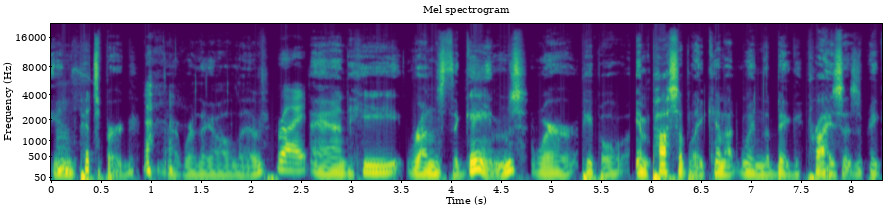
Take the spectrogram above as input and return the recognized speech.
in Pittsburgh, uh, where they all live. Right. And he runs the games where people impossibly cannot win the big prizes because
